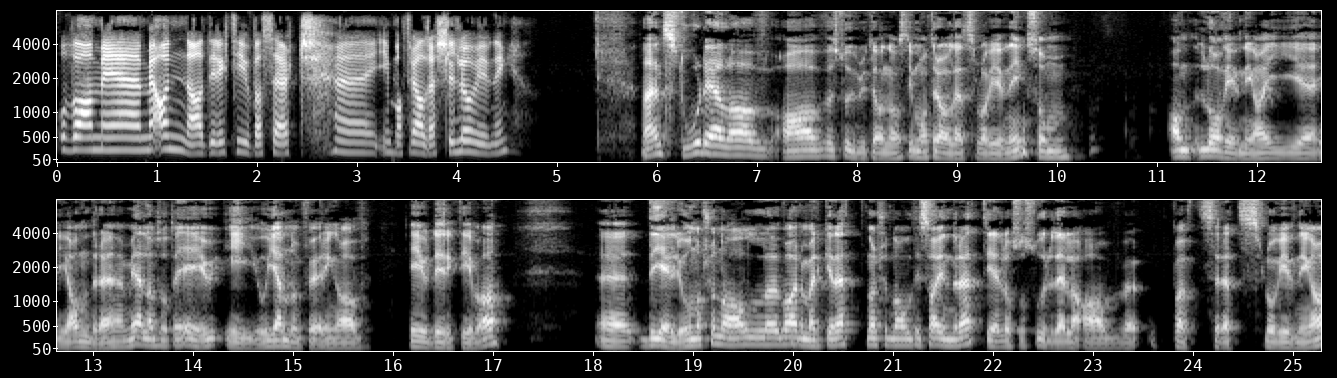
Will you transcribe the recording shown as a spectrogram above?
Og hva med, med annen direktivbasert i immaterialrettslig lovgivning? Nei, En stor del av, av Storbritannias immaterialrettslovgivning, som lovgivninga i, i, andre medlemsstater i EU er jo gjennomføring av EU-direktiver. Eh, det gjelder jo nasjonal varemerkerett, nasjonal designrett. Det gjelder også store deler av opphavsrettslovgivninga.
